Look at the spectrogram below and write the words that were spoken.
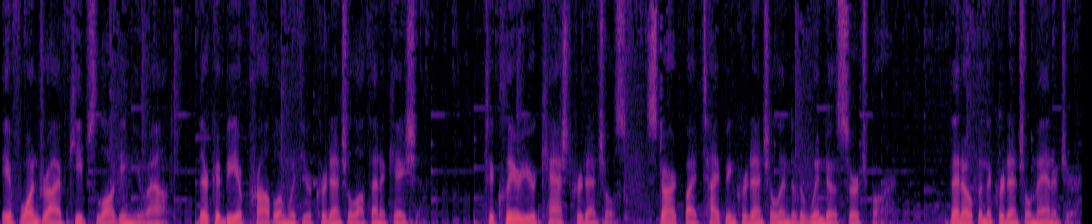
If OneDrive keeps logging you out, there could be a problem with your credential authentication. To clear your cached credentials, start by typing credential into the Windows search bar. Then open the Credential Manager.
